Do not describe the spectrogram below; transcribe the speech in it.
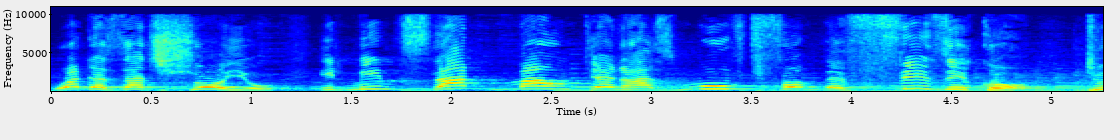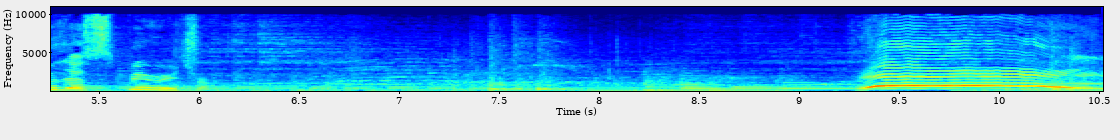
what does that show you it means that mountain has moved from the physical to the spiritual hey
